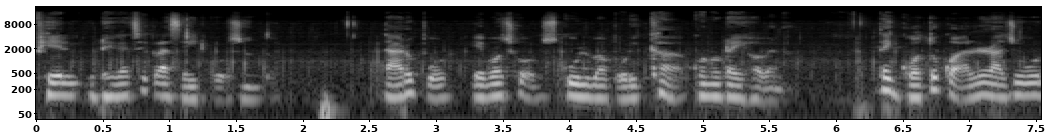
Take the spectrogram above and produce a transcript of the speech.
ফেল উঠে গেছে ক্লাস এইট পর্যন্ত। তার উপর এবছর স্কুল বা পরীক্ষা কোনোটাই হবে না। তাই গতকাল রাজু ওর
